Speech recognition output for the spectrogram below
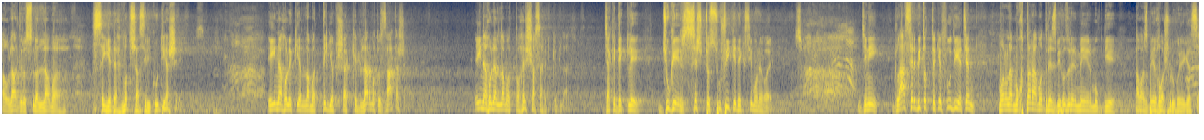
আউলাদ রসুল্লামা সৈয়দ আহমদ শাহ শ্রীকুটি আসে? এই না হলে কি আল্লামা তৈয়ব শাহ কেবলার মতো জাত আসে? এই না হলে আল্লামা তহের শাহ সাহেব কেবলা, যাকে দেখলে যুগের শ্রেষ্ঠ সুফিকে দেখছি মনে হয়। যিনি গ্লাসের ভিতর থেকে ফু দিয়েছেন, মৌলানা মুখতার আহমদ রেজবি হুজুরের মেয়ের মুখ দিয়ে আওয়াজ বের হওয়া শুরু হয়ে গেছে।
